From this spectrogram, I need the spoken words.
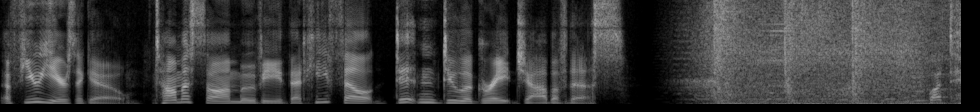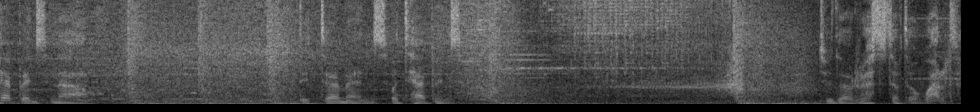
A few years ago, Thomas saw a movie that he felt didn't do a great job of this. What happens now determines what happens to the rest of the world.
